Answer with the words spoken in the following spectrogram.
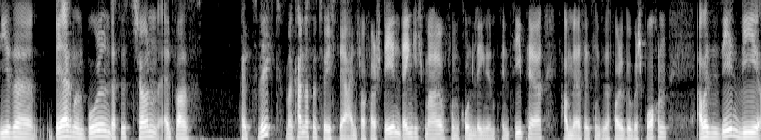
diese Bären und Bullen, das ist schon etwas verzwickt. Man kann das natürlich sehr einfach verstehen, denke ich mal, vom grundlegenden Prinzip her. Haben wir das jetzt in dieser Folge besprochen. Aber Sie sehen, wie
